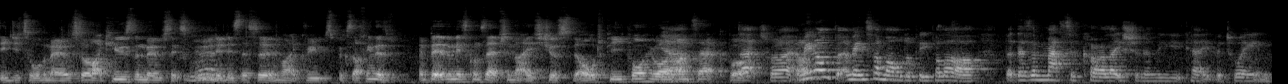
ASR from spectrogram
digital the most, or like who's the most excluded? Yeah. Is there certain like groups? Because I think there's a bit of a misconception that it's just the old people who yeah, are on tech. But that's right. I mean, old, I mean, some older people are, but there's a massive correlation in the UK between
